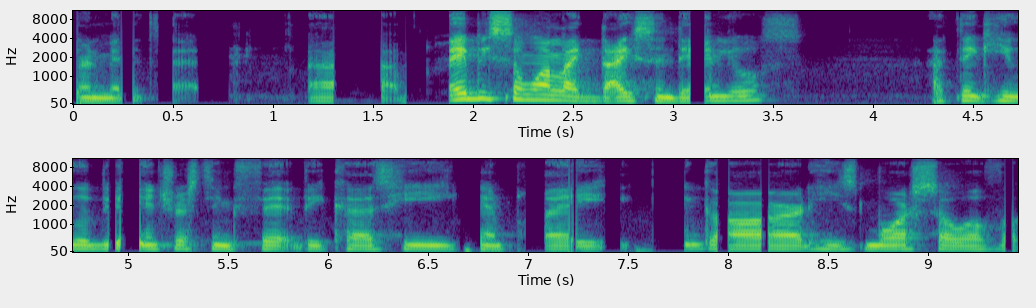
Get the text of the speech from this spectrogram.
to earn minutes at? Uh, maybe someone like Dyson Daniels. I think he would be an interesting fit because he can play guard. He's more so of a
